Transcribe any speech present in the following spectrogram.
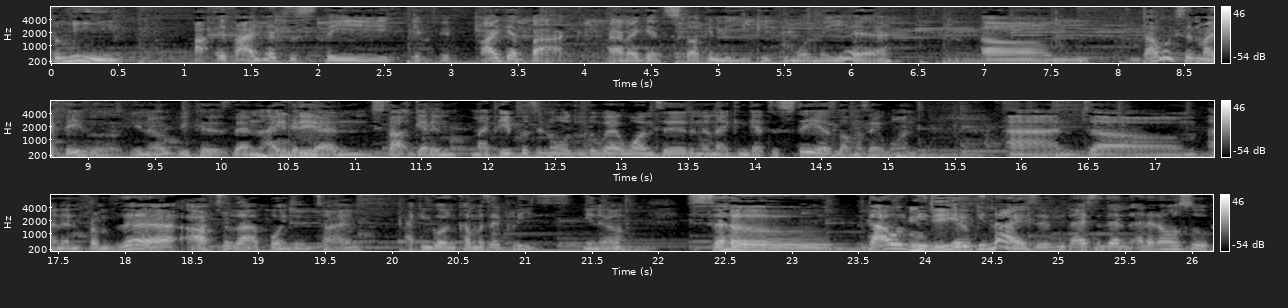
for me, if I get to stay, if, if I get back and I get stuck in the UK for more than a year, um, that works in my favor, you know, because then I Indeed. can then start getting my papers in order the way I wanted, and then I can get to stay as long as I want, and um, and then from there, after that point in time, I can go and come as I please, you know. So that would be Indeed. it would be nice. It would be nice, and then and then also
